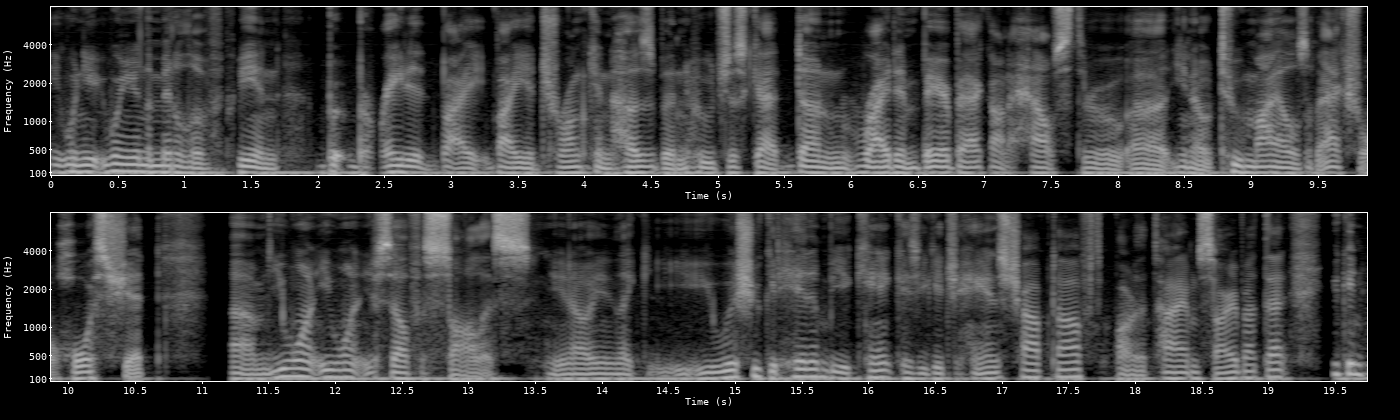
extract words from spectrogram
when you when you're in the middle of being berated by by a drunken husband who just got done riding bareback on a house through uh you know two miles of actual horse shit um, you want you want yourself a solace. You know, like you, wish you could hit him, but you can't because you get your hands chopped off part of the time. Sorry about that. You can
